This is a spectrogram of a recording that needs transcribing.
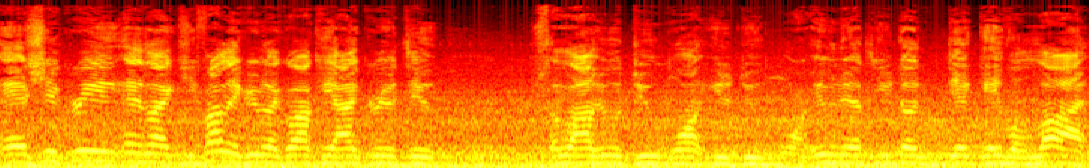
and she agreed, and like she finally agreed, like, well, okay, I agree with you. a lot of people do want you to do more, even after you done gave a lot.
